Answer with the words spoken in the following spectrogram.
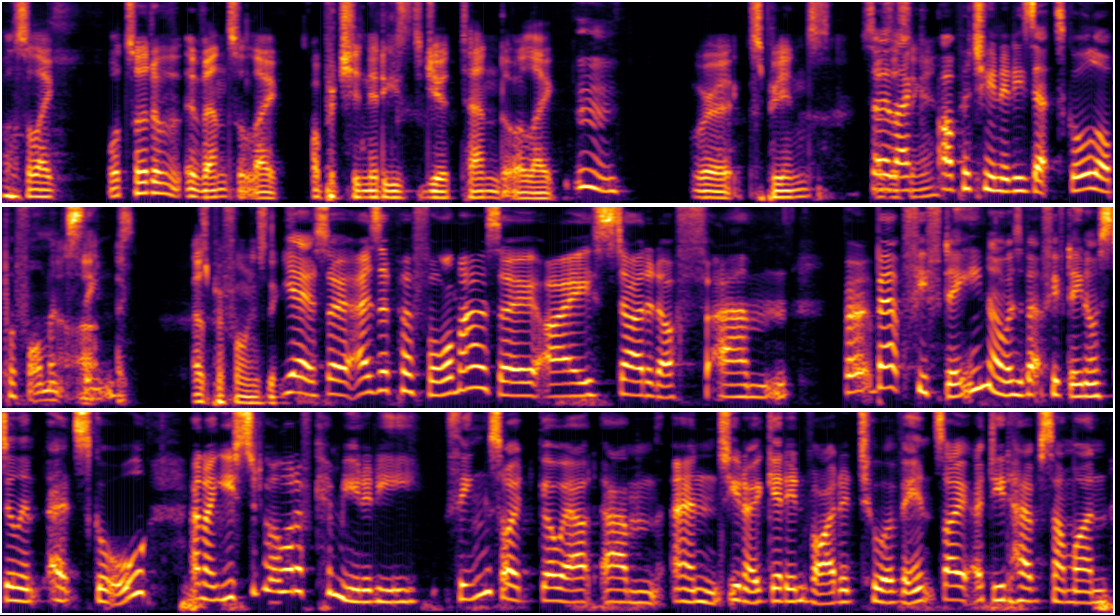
Also, like, what sort of events or like opportunities did you attend or like were experienced? Mm. So like singer? opportunities at school or performance Uh, things. like, as performance things. Yeah, so as a performer, so I started off um, about 15. I was about 15. I was still in, at school and I used to do a lot of community things. So I'd go out um, and, you know, get invited to events. I, I did have someone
